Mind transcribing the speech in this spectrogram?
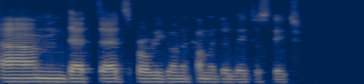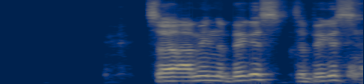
um, that that's probably going to come at a later stage. So I mean the biggest the biggest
